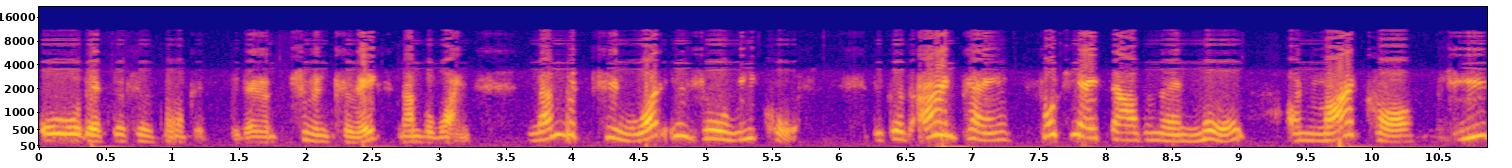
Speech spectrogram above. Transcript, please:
or that this is not uh, true and correct, number one. Number two, what is your recourse? Because I'm paying 48,000 Rand more on my car due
